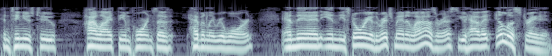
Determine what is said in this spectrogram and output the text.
Continues to highlight the importance of heavenly reward. And then in the story of the rich man and Lazarus, you have it illustrated.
